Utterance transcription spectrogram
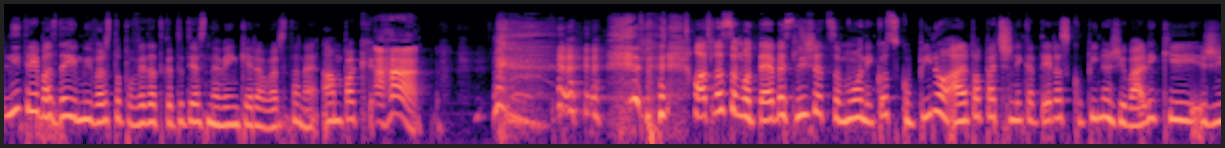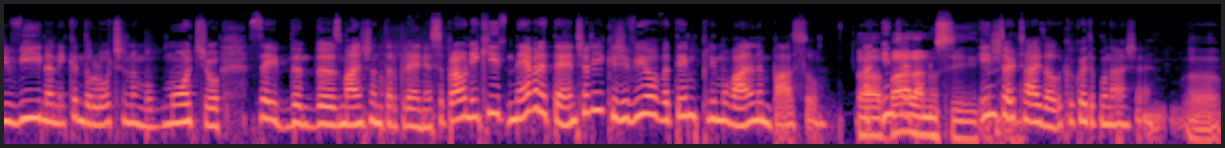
ni treba zdaj mi vrsto povedati, ker tudi jaz ne vem, kje je vrsta. Ne. Ampak Aha, hotela sem od tebe slišati samo neko skupino ali pa pač nekatera skupina živali, ki živi na nekem določenem območju, sej, da, da zmanjšam trpljenje. Se pravi, neki nevretenčari, ki živijo v tem plimovalnem pasu. Uh, Balanusi, kakšni, Intertidal, kako je to po naše? uh,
